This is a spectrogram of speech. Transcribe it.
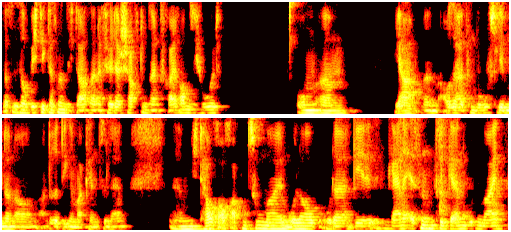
Das ist auch wichtig, dass man sich da seine Felder schafft und seinen Freiraum sich holt, um ähm, ja, ähm, außerhalb vom Berufsleben dann auch andere Dinge mal kennenzulernen. Ähm, ich tauche auch ab und zu mal im Urlaub oder gehe gerne essen, trinke gerne guten Wein.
